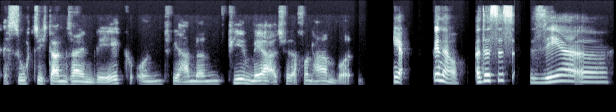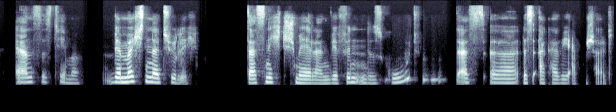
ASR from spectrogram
Es sucht sich dann seinen Weg und wir haben dann viel mehr, als wir davon haben wollten. Ja, genau. Das ist sehr äh, ernstes Thema. Wir möchten natürlich das nicht schmälern. Wir finden das gut, dass äh, das AKW abgeschaltet,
